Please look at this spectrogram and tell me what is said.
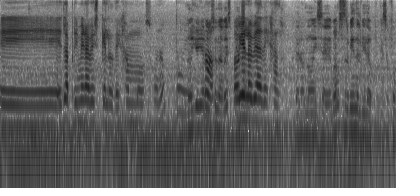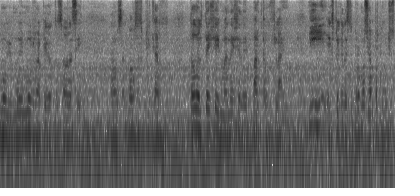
Eh, es la primera vez que lo dejamos, ¿o no? No, yo ya lo hice una vez, pero- ya lo había dejado. Pero no hice. Vamos a hacer bien el video porque se fue muy, muy, muy rápido. Entonces ahora sí. Vamos a, vamos a explicar todo el teje y maneje de Park and Fly. Y explicarles tu promoción porque muchos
